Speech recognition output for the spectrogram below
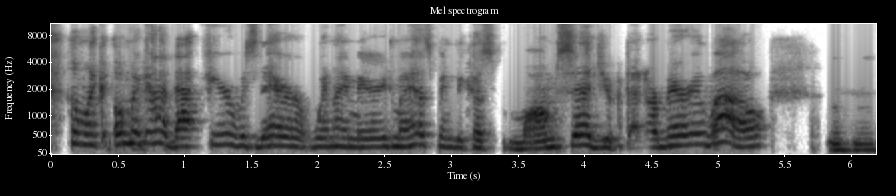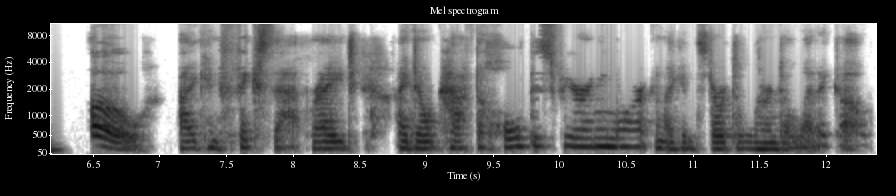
I'm like, oh my God, that fear was there when I married my husband because mom said you better marry well. Mm-hmm. Oh, I can fix that, right? I don't have to hold this fear anymore and I can start to learn to let it go.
